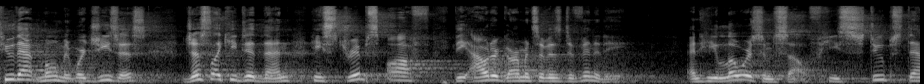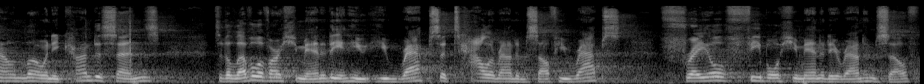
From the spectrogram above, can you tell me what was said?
to that moment where Jesus, just like he did then, he strips off the outer garments of his divinity and he lowers himself. He stoops down low and he condescends to the level of our humanity and he, he wraps a towel around himself. He wraps frail, feeble humanity around himself.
